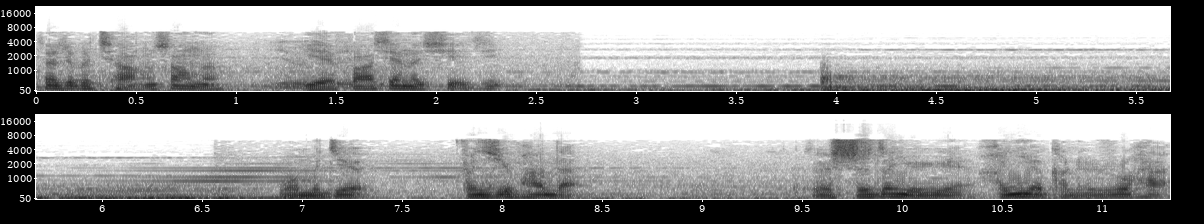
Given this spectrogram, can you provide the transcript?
在这个墙上呢，也发现了血迹。我们就分析判断，这实证人员很有可能入害。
